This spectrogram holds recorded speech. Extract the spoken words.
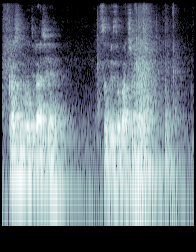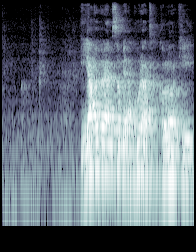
W każdym bądź razie sobie zobaczymy. I ja wybrałem sobie akurat kolorki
